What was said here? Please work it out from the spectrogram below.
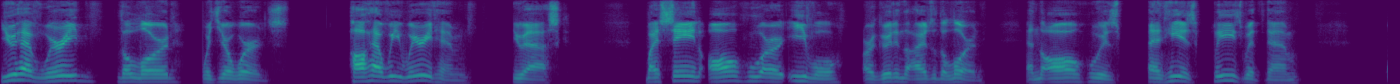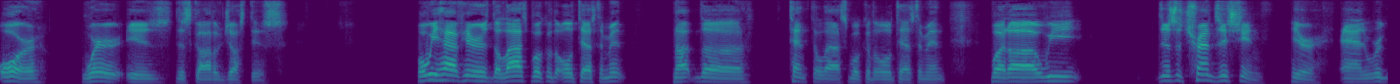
You have wearied the Lord with your words. How have we wearied him, you ask? By saying all who are evil are good in the eyes of the Lord, and all who is and he is pleased with them, or where is this God of justice? What we have here is the last book of the Old Testament, not the tenth to last book of the Old Testament, but uh, we there's a transition here, and we're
